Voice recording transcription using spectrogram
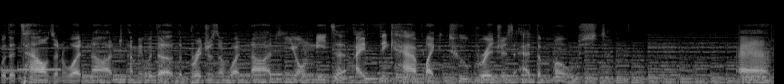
with the towns and whatnot. I mean, with the, the bridges and whatnot. You'll need to, I think, have like two bridges at the most. And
